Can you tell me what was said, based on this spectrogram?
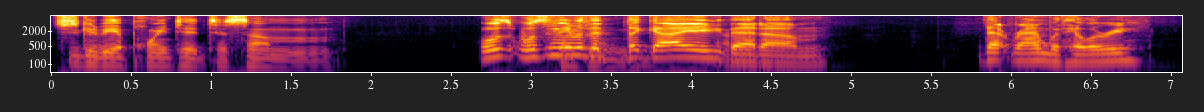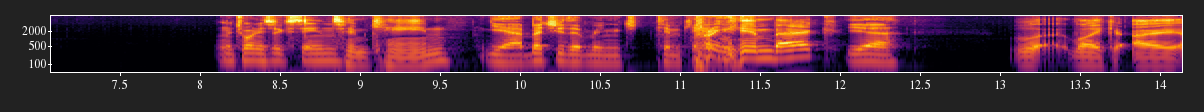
She's gonna be appointed to some. what was what's the name of the the guy that um that ran with Hillary in 2016? Tim Kaine. Yeah, I bet you they bring Tim Kaine. Bring him back. Yeah, L- Like I,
